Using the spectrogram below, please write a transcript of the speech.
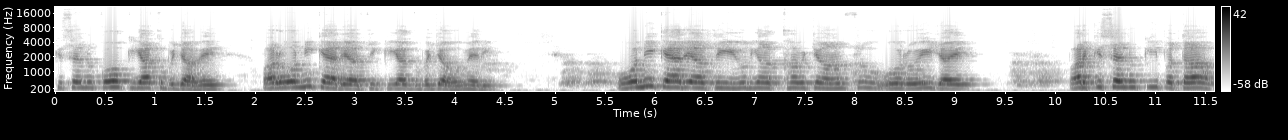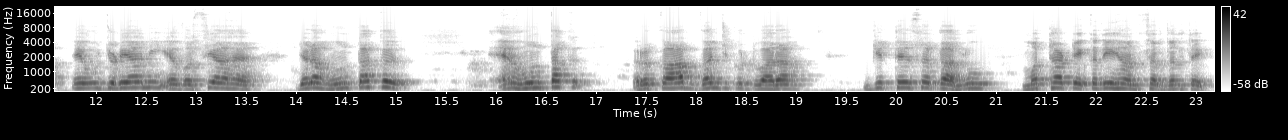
ਕਿਸੇ ਨੂੰ ਕਹੋ ਕਿ ਅੱਖ ਬੁਝਾਵੇ, ਪਰ ਉਹ ਨਹੀਂ ਕਹਿ ਰਿਹਾ ਸੀ ਕਿ ਅੱਗ ਬੁਝਾਓ ਮੇਰੀ। ਉਹ ਨਹੀਂ ਕਹਿ ਰਿਹਾ ਸੀ, ਉਹਦੀਆਂ ਅੱਖਾਂ ਵਿੱਚ ਆਂਸੂ, ਉਹ ਰੋਈ ਜਾਏ। ਪਰ ਕਿਸੇ ਨੂੰ ਕੀ ਪਤਾ, ਇਹ ਉਜੜਿਆ ਨਹੀਂ, ਇਹ ਵਸਿਆ ਹੈ। ਜਿਹੜਾ ਹੁਣ ਤੱਕ ਹੁਣ ਤੱਕ ਰਕਾਬਗੰਜ ਗੁਰਦੁਆਰਾ, ਜਿੱਥੇ ਸ਼ਰਧਾਲੂ ਮੱਥਾ ਟੇਕਦੇ ਹਨ ਸਰਦਲ ਤੇ।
